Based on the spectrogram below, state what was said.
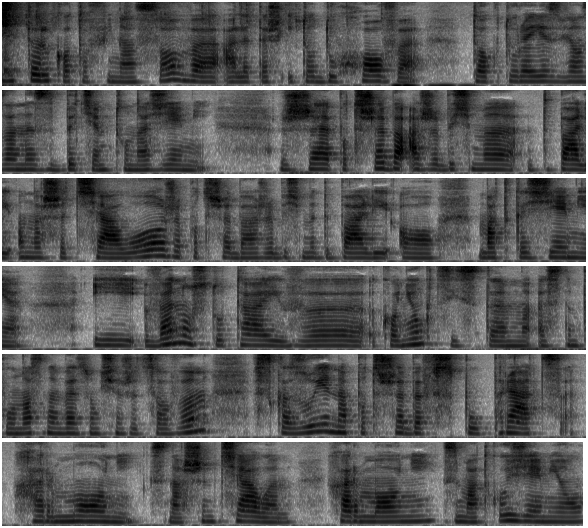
Nie tylko to finansowe, ale też i to duchowe, to, które jest związane z byciem tu na Ziemi. Że potrzeba, ażebyśmy dbali o nasze ciało, że potrzeba, żebyśmy dbali o Matkę Ziemię, i Wenus tutaj w koniunkcji z tym, z tym północnym węzłem księżycowym wskazuje na potrzebę współpracy, harmonii z naszym ciałem, harmonii z Matką Ziemią,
